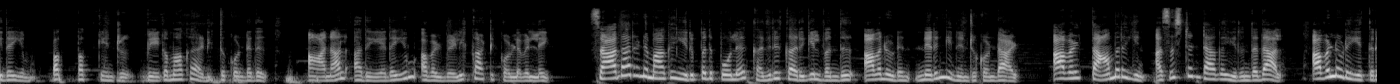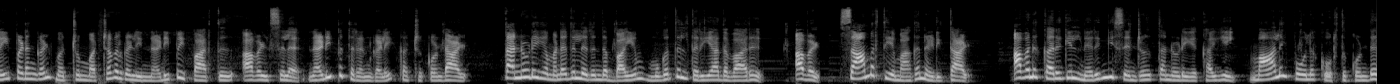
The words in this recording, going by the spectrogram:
இதயம் பக் பக் என்று வேகமாக அடித்துக் கொண்டது. ஆனால் அது எதையும் அவள் வெளிக்காட்டிக் கொள்ளவில்லை. சாதாரணமாக இருப்பது போல கதிருக்கு அருகில் வந்து அவனுடன் நெருங்கி நின்று கொண்டாள். அவள் தாமரையின் அசிஸ்டண்டாக இருந்ததால் அவளுடைய திரைப்படங்கள் மற்றும் மற்றவர்களின் நடிப்பை பார்த்து அவள் சில நடிப்பு திறன்களை கற்றுக்கொண்டாள். தன்னுடைய மனதில் இருந்த பயம் முகத்தில் தெரியாதவாறு அவள் சாமர்த்தியமாக நடித்தாள். அவனுக்கு அருகில் நெருங்கி சென்று தன்னுடைய கையை மாலை போல கோர்த்து கொண்டு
